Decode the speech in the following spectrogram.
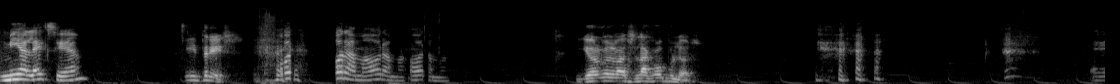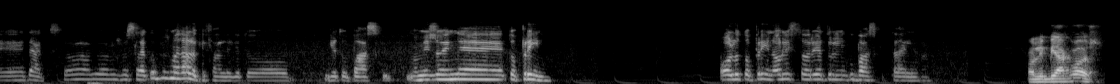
Μία λέξη, ε. Ή τρεις. όραμα, όραμα, όραμα. Γιώργος Βασιλακόπουλος. ε, εντάξει, τώρα ο Γιώργος Βασιλακόπουλος μεγάλο κεφάλαιο για το, για το μπάσκετ. Νομίζω είναι το πριν όλο το πριν, όλη η ιστορία του ελληνικού μπάσκετ, τα έλεγα. Ολυμπιακός.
